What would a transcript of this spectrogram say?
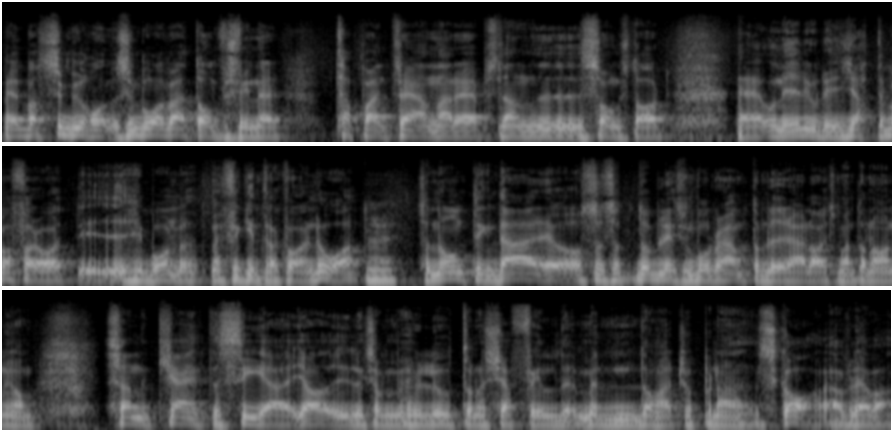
Men bara symbol, symbolvärdet att de försvinner tappade en tränare på sin eh, säsongstart. Eh, O'Neill gjorde jättebra förra året i Bournemouth, men fick inte vara kvar ändå. Nej. Så någonting där, och så, så då blir liksom Wolverhampton blir det här laget som man inte har en aning om. Sen kan jag inte se jag, liksom, hur Luton och Sheffield med de här trupperna ska överleva.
